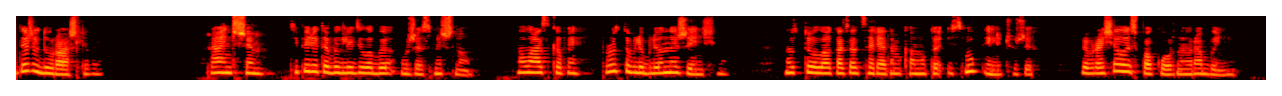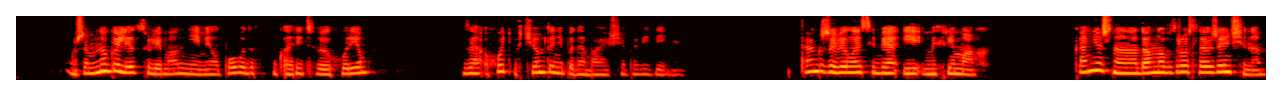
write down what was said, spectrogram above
даже дурашливой. Раньше, теперь это выглядело бы уже смешно. Ласковой, просто влюбленной женщиной. Но стоило оказаться рядом кому-то из слуг или чужих, превращалась в покорную рабыню. Уже много лет Сулейман не имел поводов укорить свою хурем за хоть в чем-то неподобающее поведение. Так же вела себя и Мехримах. Конечно, она давно взрослая женщина,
